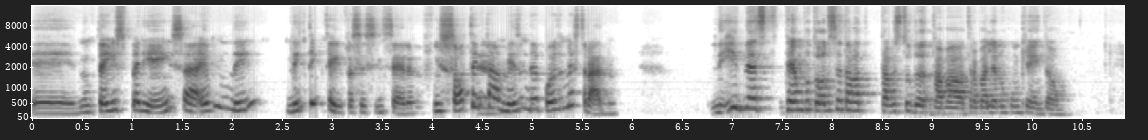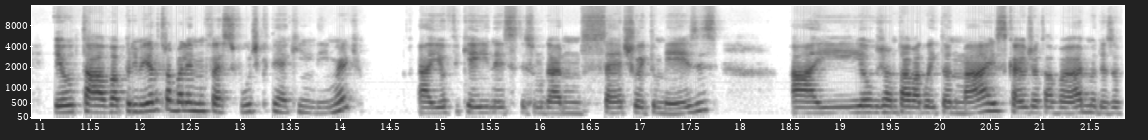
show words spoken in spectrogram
É, não tenho experiência, eu nem, nem tentei, para ser sincera. Fui só tentar é. mesmo depois do mestrado. E nesse tempo todo você estava tava estudando, tava trabalhando com quem então? Eu estava primeiro trabalhando no fast food que tem aqui em Limerick. Aí eu fiquei nesse, nesse lugar uns sete, oito meses. Aí eu já não estava aguentando mais, Caiu já estava, ai meu Deus, eu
